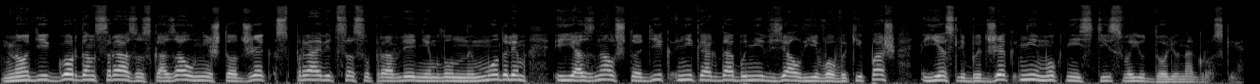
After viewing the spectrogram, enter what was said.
Но Дик Гордон сразу сказал мне, что Джек справится с управлением лунным модулем, и я знал, что Дик никогда бы не взял его в экипаж, если бы Джек не мог нести свою долю нагрузки.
